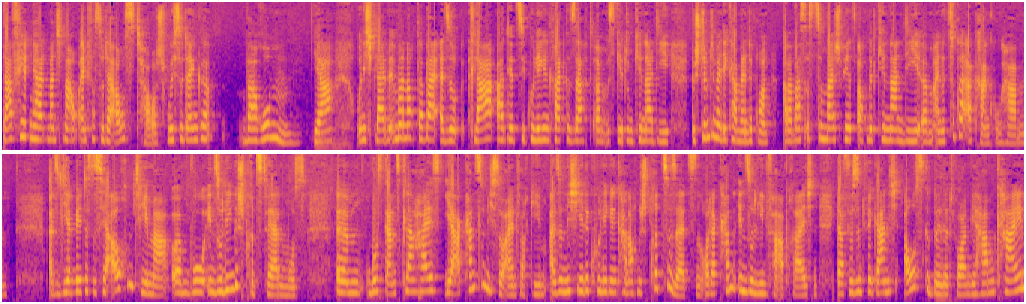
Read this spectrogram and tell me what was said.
Da fehlt mir halt manchmal auch einfach so der Austausch, wo ich so denke, warum? Ja, und ich bleibe immer noch dabei. Also klar hat jetzt die Kollegin gerade gesagt, ähm, es geht um Kinder, die bestimmte Medikamente brauchen. Aber was ist zum Beispiel jetzt auch mit Kindern, die ähm, eine Zuckererkrankung haben? Also Diabetes ist ja auch ein Thema, ähm, wo Insulin gespritzt werden muss, ähm, wo es ganz klar heißt, ja, kannst du nicht so einfach geben. Also nicht jede Kollegin kann auch eine Spritze setzen oder kann Insulin verabreichen. Dafür sind wir gar nicht ausgebildet worden. Wir haben kein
